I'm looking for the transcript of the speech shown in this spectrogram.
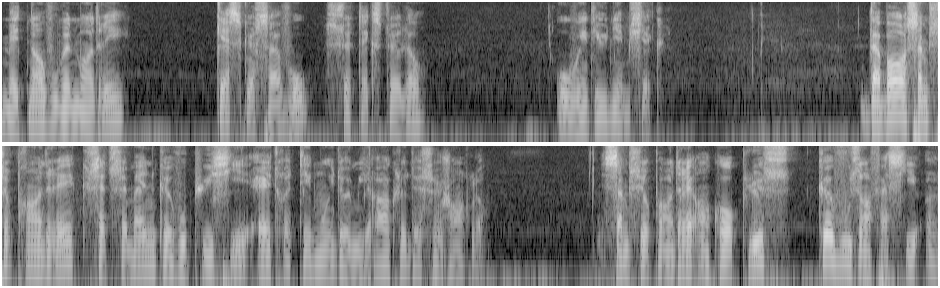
Maintenant, vous me demanderez, qu'est-ce que ça vaut, ce texte-là, au 21e siècle? D'abord, ça me surprendrait cette semaine que vous puissiez être témoin d'un miracle de ce genre-là. Ça me surprendrait encore plus que vous en fassiez un.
